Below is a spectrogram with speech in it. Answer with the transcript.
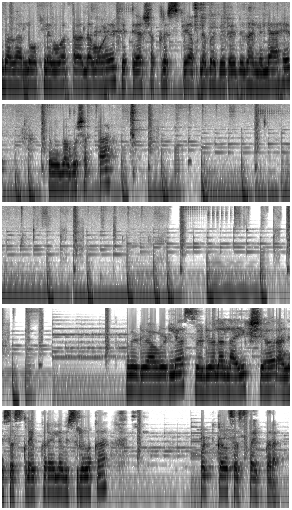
बघा लो फ्लेमवर तळल्यामुळे किती अशा क्रिस्पी आपल्या भजी रेडी झालेल्या आहेत. तुम्ही बघू शकता. व्हिडिओ आवडल्यास व्हिडिओला लाईक शेअर आणि सबस्क्राईब करायला विसरू नका. पटकन सबस्क्राईब करा.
